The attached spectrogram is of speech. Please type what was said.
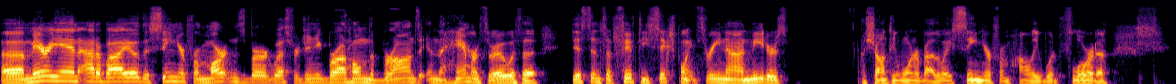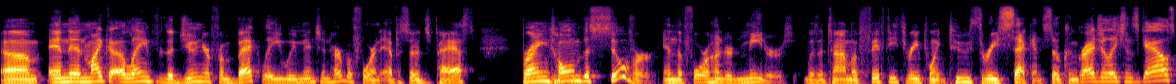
Uh, Marianne Adebayo, the senior from Martinsburg, West Virginia, brought home the bronze in the hammer throw with a distance of 56.39 meters. Ashanti Warner, by the way, senior from Hollywood, Florida. Um, and then Micah Elaine, the junior from Beckley, we mentioned her before in episodes past, brings mm-hmm. home the silver in the 400 meters with a time of 53.23 seconds. So, congratulations, gals.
